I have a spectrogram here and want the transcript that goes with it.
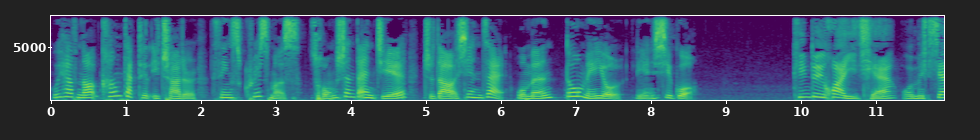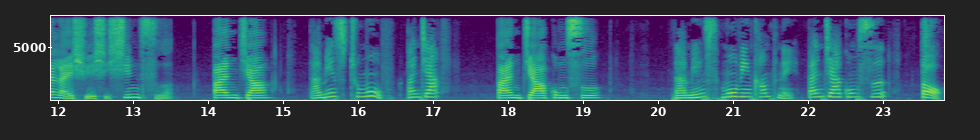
We have not contacted each other since Christmas. 从圣诞节直到现在，我们都没有联系过。听对话以前，我们先来学习新词“搬家”。 That means to move. 搬家。搬家公司 That means moving company. 搬家公司。到，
